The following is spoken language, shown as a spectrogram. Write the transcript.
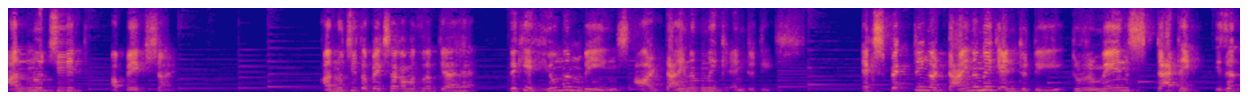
अनुचित अपेक्षाएँ। अनुचित अपेक्षा का मतलब क्या है? देखिए human beings are dynamic entities expecting a dynamic entity to remain static is an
